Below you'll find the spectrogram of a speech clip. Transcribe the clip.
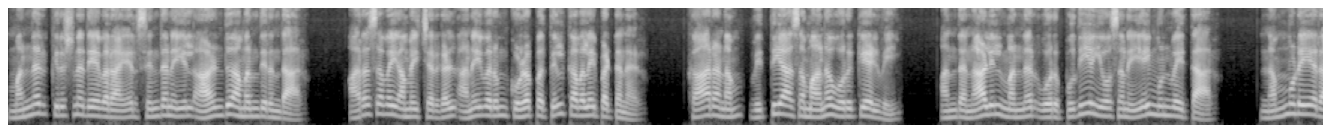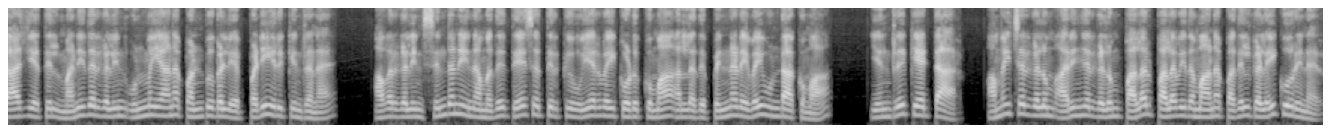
மன்னர் கிருஷ்ணதேவராயர் சிந்தனையில் ஆழ்ந்து அமர்ந்திருந்தார். அரசவை அமைச்சர்கள் அனைவரும் குழப்பத்தில் கவலைப்பட்டனர். காரணம் வித்தியாசமான ஒரு கேள்வி. அந்த நாளில் மன்னர் ஒரு புதிய யோசனையை முன்வைத்தார். நம்முடைய ராஜ்யத்தில் மனிதர்களின் உண்மையான பண்புகள் எப்படி இருக்கின்றன? அவர்களின் சிந்தனை நமது தேசத்திற்கு உயர்வை கொடுக்குமா அல்லது பின்னடைவை உண்டாக்குமா? என்று கேட்டார். அமைச்சர்களும் அறிஞர்களும் பலர் பலவிதமான பதில்களை கூறினர்.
